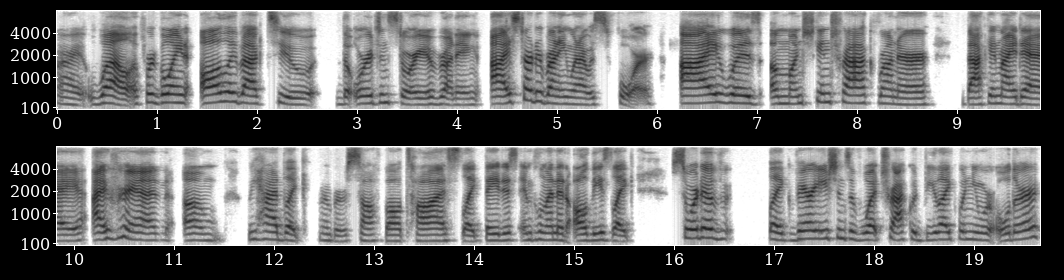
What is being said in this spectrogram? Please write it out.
All right. Well, if we're going all the way back to the origin story of running, I started running when I was four. I was a munchkin track runner back in my day. I ran, um, we had like, remember softball toss, like they just implemented all these like sort of like variations of what track would be like when you were older.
